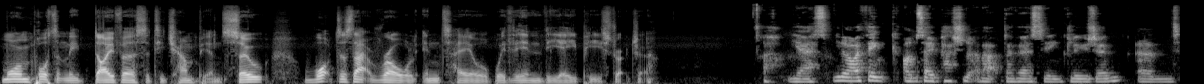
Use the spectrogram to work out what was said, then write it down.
more importantly, diversity champion. So, what does that role entail within the AP structure? Oh, yes, you know, I think I'm so passionate about diversity and inclusion, and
